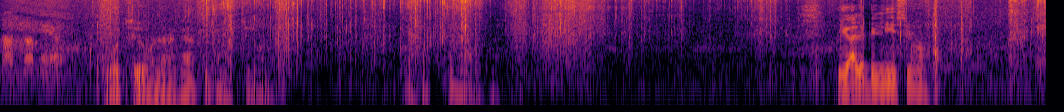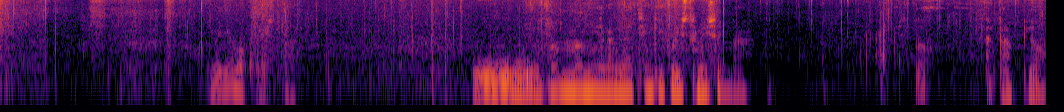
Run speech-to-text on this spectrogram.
Mamma mia emozione ragazzi che emozione cosa enorme il gale è bellissimo vediamo questo Uh, mamma mia ragazzi, anche questo mi sembra. Questo è proprio...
